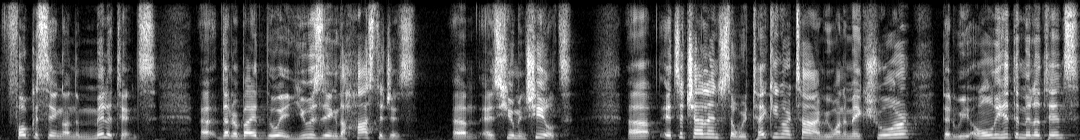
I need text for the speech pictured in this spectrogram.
focusing on the militants uh, that are, by the way, using the hostages um, as human shields. Uh, it's a challenge, so we're taking our time. We want to make sure that we only hit the militants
